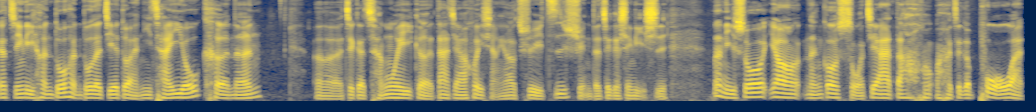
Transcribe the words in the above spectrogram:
要经历很多很多的阶段，你才有可能呃这个成为一个大家会想要去咨询的这个心理师。那你说要能够锁价到 这个破万？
